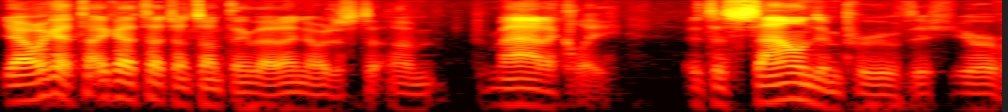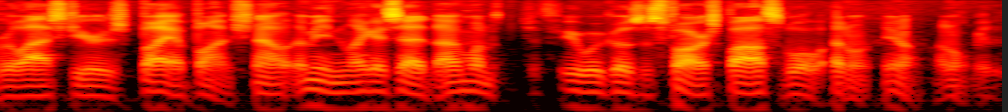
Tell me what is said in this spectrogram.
Yeah, well, I got I got to touch on something that I noticed um, dramatically. It's a sound improved this year over last year's by a bunch. Now, I mean, like I said, I want to the fairway goes as far as possible. I don't, you know, I don't really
